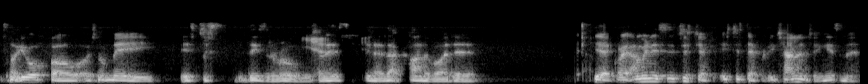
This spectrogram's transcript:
it's not your fault, or it's not me. It's just these are the rules, yeah. and it's you know that kind of idea." Yeah, great. I mean, it's, it's just it's just definitely challenging, isn't it?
